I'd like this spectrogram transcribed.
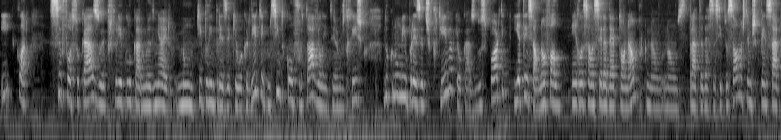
e claro, se fosse o caso, eu preferia colocar o meu dinheiro num tipo de empresa que eu acredito, em que me sinto confortável em termos de risco, do que numa empresa desportiva, que é o caso do Sporting. E atenção, não falo em relação a ser adepto ou não, porque não, não se trata dessa situação, nós temos que pensar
